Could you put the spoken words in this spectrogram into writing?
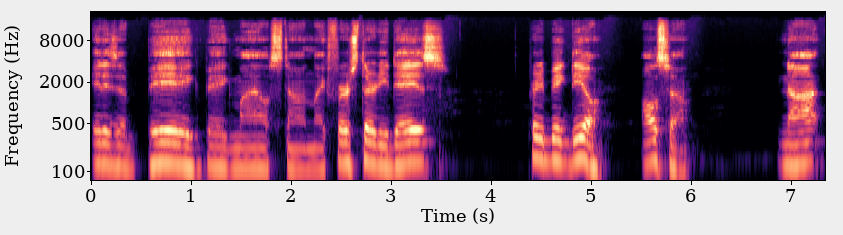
it is a big, big milestone. Like first 30 days, pretty big deal. Also, not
